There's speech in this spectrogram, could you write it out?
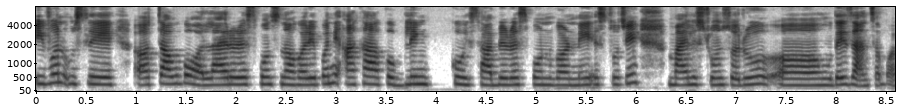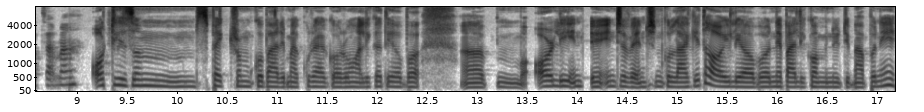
इभन उसले टाउको हल्लाएर रेस्पोन्स नगरे पनि आँखाको ब्लिङ्क को हिसाबले रेस्पोन्ड गर्ने यस्तो चाहिँ माइल स्टोन्सहरू हुँदै जान्छ बच्चामा। अटिजम स्पेक्ट्रमको बारेमा कुरा गरौँ अलिकति अब अर्ली इन्टरभेन्सनको लागि त अहिले अब नेपाली कम्युनिटीमा पनि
